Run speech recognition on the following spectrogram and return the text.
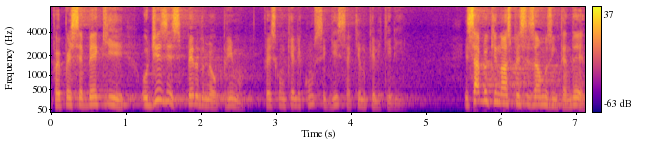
foi perceber que o desespero do meu primo fez com que ele conseguisse aquilo que ele queria. E sabe o que nós precisamos entender?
